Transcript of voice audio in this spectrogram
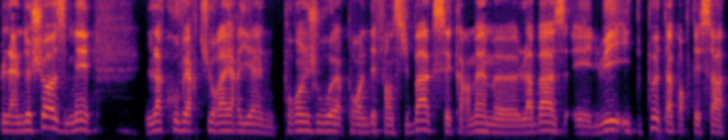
plein de choses, mais la couverture aérienne pour un joueur, pour un defensive back, c'est quand même euh, la base. Et lui, il peut t'apporter ça.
